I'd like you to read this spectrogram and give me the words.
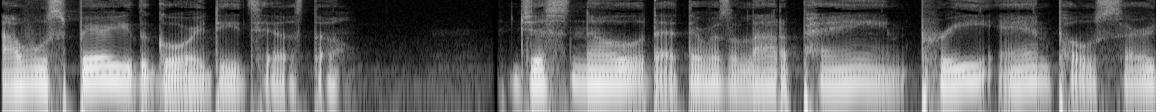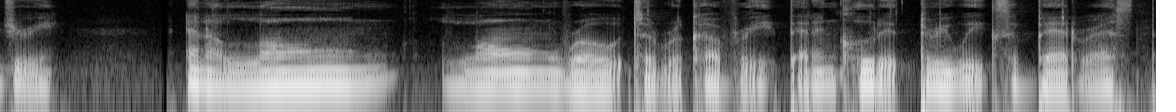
I will spare you the gory details though. Just know that there was a lot of pain pre and post surgery and a long, long road to recovery that included three weeks of bed rest.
